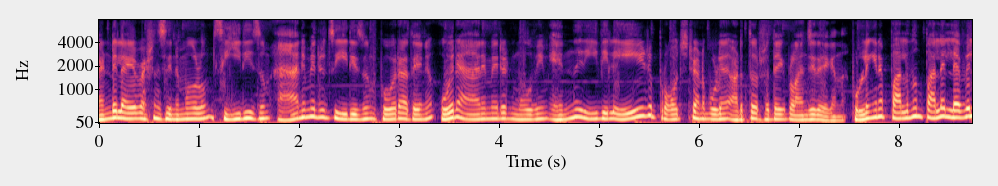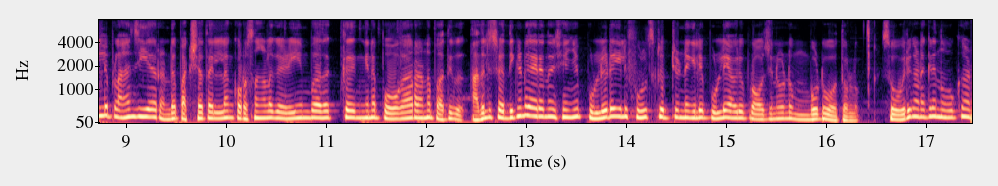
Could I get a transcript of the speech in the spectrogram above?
രണ്ട് ലൈവ് ആക്ഷൻ സിനിമകളും സീരീസും ആനിമേറ്റഡ് സീരീസും പോരാത്തതിന് ഒരു ആനിമേറ്റഡ് മൂവിയും എന്ന രീതിയിൽ ഏഴ് പ്രോജക്റ്റാണ് പുള്ളി അടുത്ത വർഷത്തേക്ക് പ്ലാൻ ചെയ്തേക്കുന്നത്. പുള്ളി ഇങ്ങനെ പലതും പല ലെവലിൽ പ്ലാൻ ചെയ്യാറുണ്ട്. പക്ഷേ അതെല്ലാം കുറച്ച് നാൾ കഴിയുമ്പോൾ അതൊക്കെ ഇങ്ങനെ പോകാറാണ് പതിവ്. അതിൽ ശ്രദ്ധിക്കേണ്ട കാര്യം എന്ന് വെച്ച് കഴിഞ്ഞാൽ പുള്ളിയുടെ കയ്യിൽ ഫുൾ സ്ക്രിപ്റ്റ് ഉണ്ടെങ്കിൽ പുള്ളി ആ ഒരു പ്രോജക്റ്റിനോട് മുമ്പോട്ട് പോകത്തുള്ളൂ. സോ ഒരു കണക്കിന് നോക്കുകയാണെങ്കിൽ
